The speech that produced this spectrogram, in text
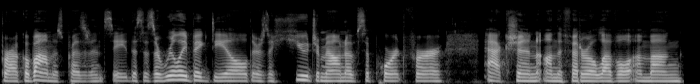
Barack Obama's presidency. This is a really big deal. There's a huge amount of support for action on the federal level among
